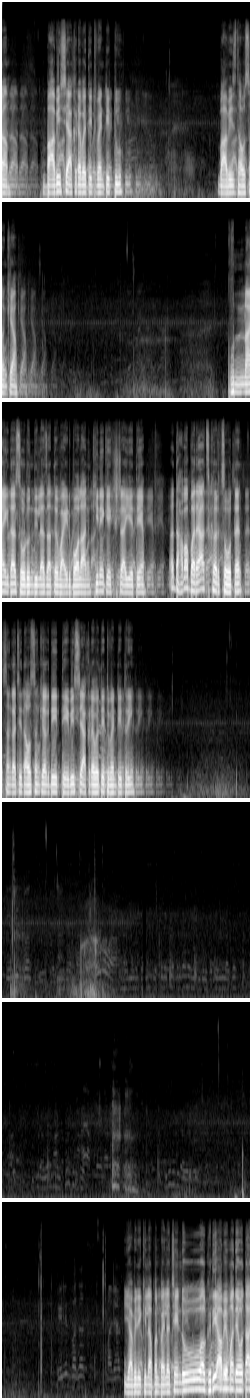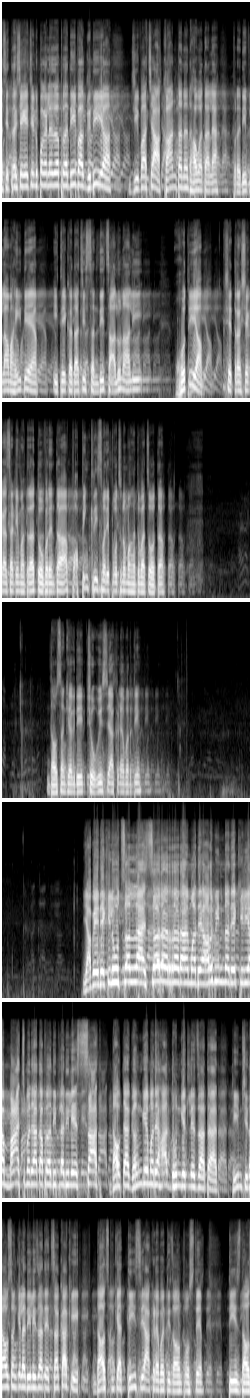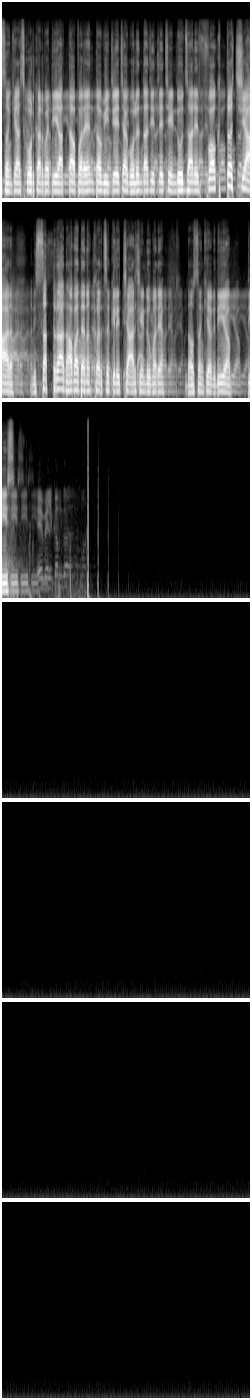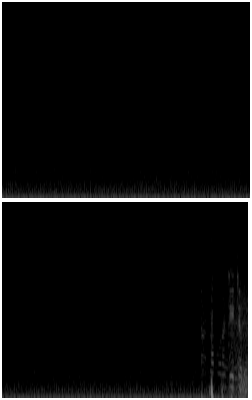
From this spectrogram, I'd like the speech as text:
बावीसशे आकड्यावरती ट्वेंटी टू बावीस धाव संख्या पुन्हा एकदा सोडून दिला जातोय वाईट बॉल आणखीन एक एक्स्ट्रा येते. धावा बऱ्याच खर्च होत आहेत. संघाची धाव संख्या अगदी तेवीसशे आकड्यावरती ट्वेंटी थ्री यावेळी देखील आपण पहिला चेंडू अगदी हवेमध्ये होता. क्षेत्रक्षक चेंडू पकडला प्रदीप अगदी जीवाच्या आकांतानं धावत आला. प्रदीपला माहिती आहे इथे कदाचित संधी चालून आली होती. अ, क्षेत्ररक्षकासाठी मात्र तोपर्यंत पॉपिंग क्रीजमध्ये पोहोचणं महत्वाचं होतं. धावसंख्या अगदी चोवीस या आकड्यावरती. यावेळी देखील उचललाय. सरळ रडामध्ये अरविंद देखील या मॅच मध्ये आता प्रदीपला दिले सात. धावत्या गंगेमध्ये हात धुवून घेतले जातात. टीमची धावसंख्येला दिली जाते. चकाकी धावसंख्या तीस या आकड्यावरती जाऊन पोहोचते. तीस धावसंख्या स्कोर करवती आतापर्यंत विजयच्या गोलंदाजीतले चेंडू झाले फक्त चार. आणि सतरा धावा त्यानं खर्च केले चार चेंडू मध्ये धावसंख्या अगदी तीस ओ सुर्रक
